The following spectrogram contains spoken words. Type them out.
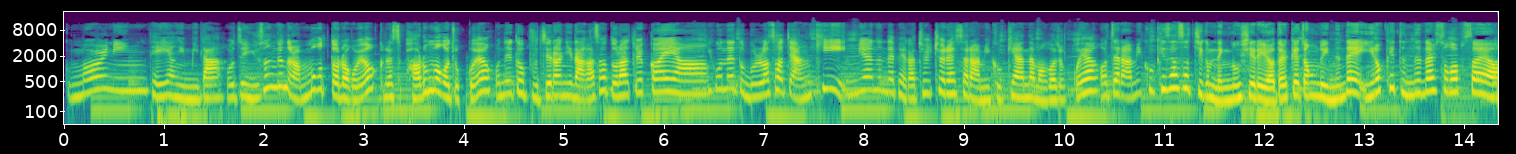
Good morning 데이영입니다. 어제 유산균을 안 먹었더라고요. 그래서 바로 먹어줬고요. 오늘도 부지런히 나가서 놀아줄 거예요. 피곤해도 물러서지 않기. 준비하는데 배가 출출해서 라미 쿠키 하나 먹어줬고요. 어제 라미 쿠키 사서 지금 냉동실에 8개 정도 있는데 이렇게 든든할 수가 없어요.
